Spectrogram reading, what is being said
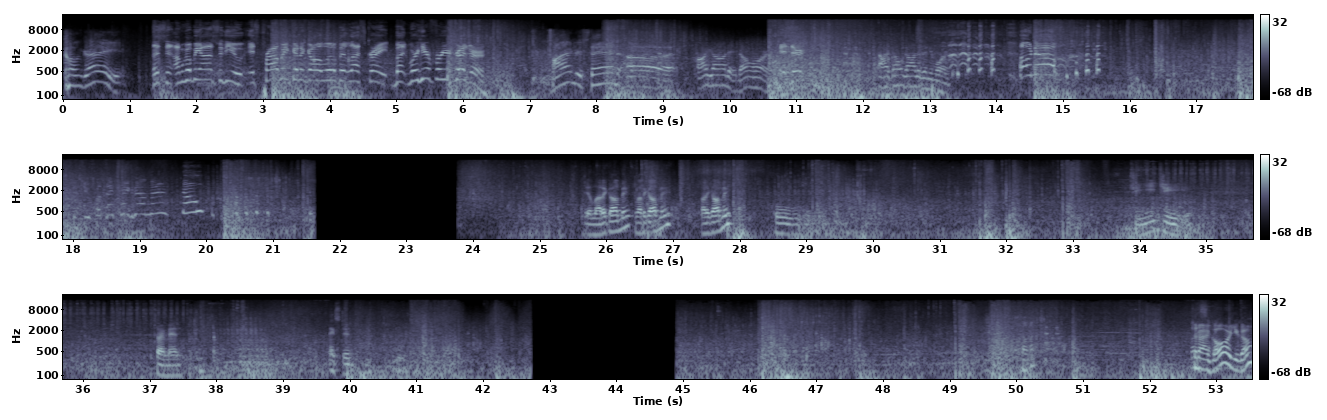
Going great. Listen, I'm gonna be honest with you. It's probably gonna go a little bit less great, but we're here for your treasure. I understand. Uh, I got it. Don't worry. Is there? I don't got it anymore. Oh no! Did you put that keg down there? No! Yeah, let it guard me. Let it guard me. Let it guard me. Ooh. GG. Sorry, man. Thanks, dude. Should I go or you go?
